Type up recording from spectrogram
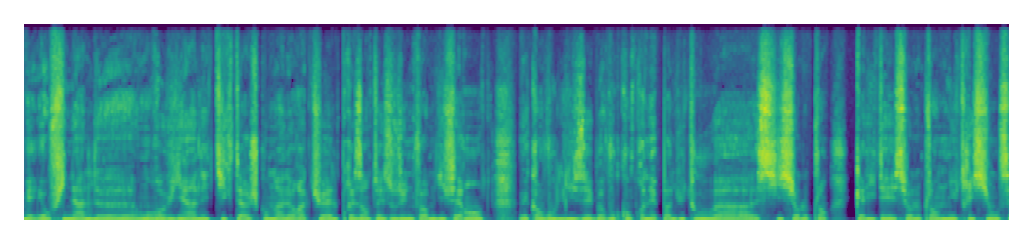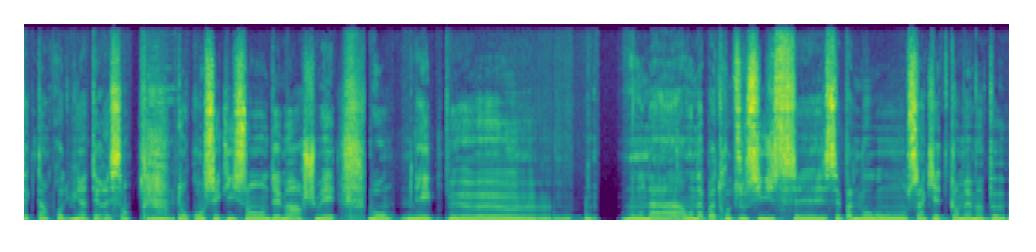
Mais au final, on revient à l'étiquetage qu'on a à l'heure actuelle, présenté sous une forme différentes. Et quand vous le lisez, ben, vous comprenez pas du tout euh, si sur le plan qualité, sur le plan nutrition, c'est que c'est un produit intéressant. Mmh. Donc on sait qu'ils sont en démarche, mais bon, et, euh, on n'a on pas trop de soucis, c'est pas le mot, on s'inquiète quand même un peu,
